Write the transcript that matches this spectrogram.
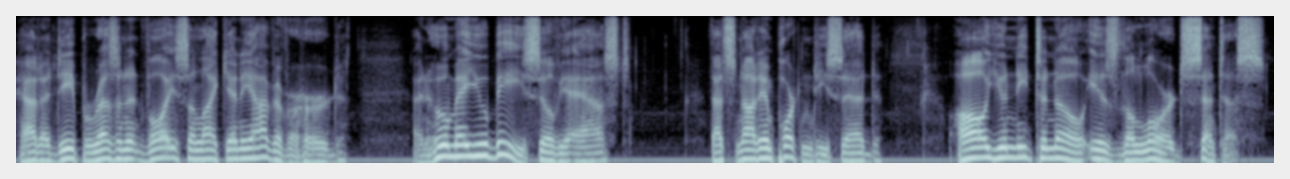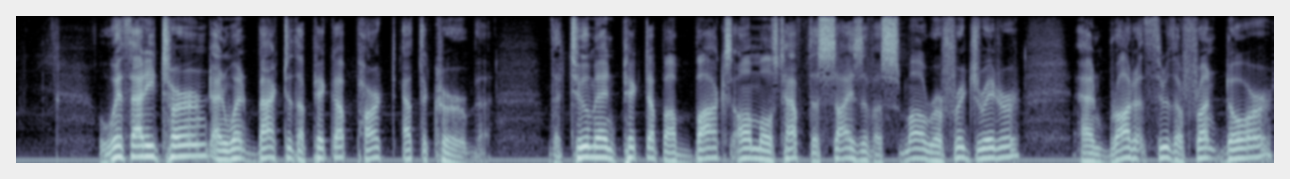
Had a deep, resonant voice unlike any I've ever heard. And who may you be? Sylvia asked. That's not important, he said. All you need to know is the Lord sent us. With that, he turned and went back to the pickup parked at the curb. The two men picked up a box almost half the size of a small refrigerator and brought it through the front door,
